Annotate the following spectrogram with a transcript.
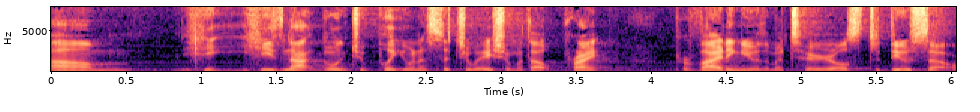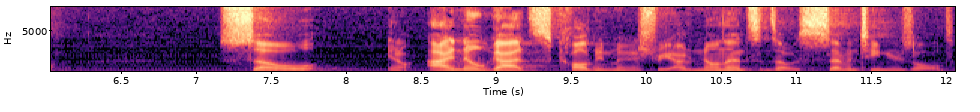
Um, he He's not going to put you in a situation without pri- providing you the materials to do so. So, you know, I know God's called me in ministry. I've known that since I was 17 years old.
